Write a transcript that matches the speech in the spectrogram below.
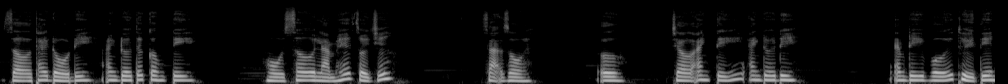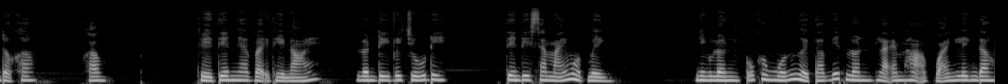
Giờ thay đồ đi, anh đưa tới công ty. Hồ sơ làm hết rồi chứ? Dạ rồi. Ừ, chờ anh tí, anh đưa đi. Em đi với Thủy Tiên được không? Không. Thủy Tiên nghe vậy thì nói, Luân đi với chú đi. Tiên đi xe máy một mình. Nhưng Luân cũng không muốn người ta biết Luân là em họ của anh Linh đâu.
